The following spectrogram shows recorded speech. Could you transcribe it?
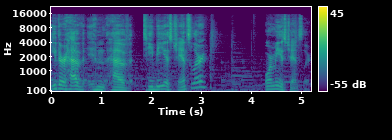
either have him have TB as chancellor, or me as chancellor.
